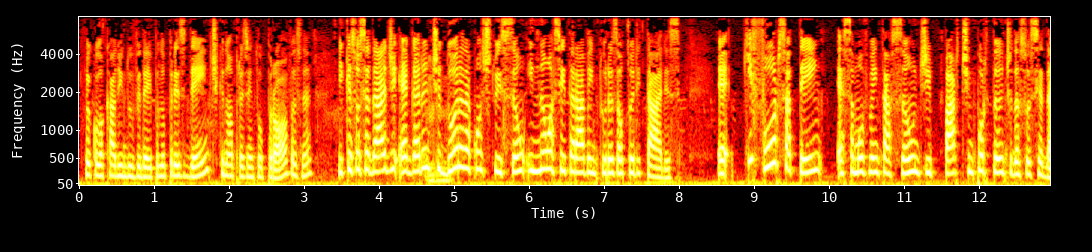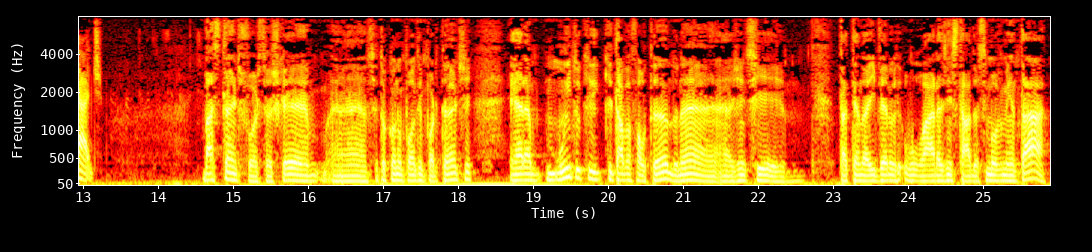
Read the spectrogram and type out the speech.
que foi colocado em dúvida aí pelo presidente, que não apresentou provas, né? E que a sociedade é garantidora uhum. da Constituição e não aceitará aventuras autoritárias. É, que força tem essa movimentação de parte importante da sociedade? Bastante força. Acho que é, você tocou num ponto importante. Era muito que estava faltando, né? A gente está tendo aí vendo o Aras em estado a se movimentar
